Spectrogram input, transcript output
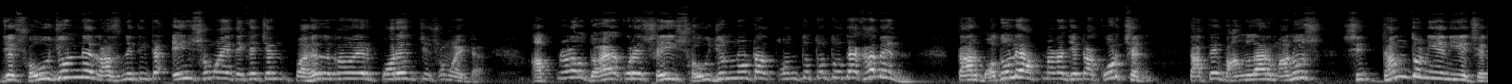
যে সৌজন্যের রাজনীতিটা এই সময়ে দেখেছেন, পহেলগাঁওয়ের পরের যে সময়টা, আপনারাও দয়া করে সেই সৌজন্যটা অন্তত তো দেখাবেন। তার বদলে আপনারা যেটা করছেন, তাতে বাংলার মানুষ সিদ্ধান্ত নিয়ে নিয়েছেন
